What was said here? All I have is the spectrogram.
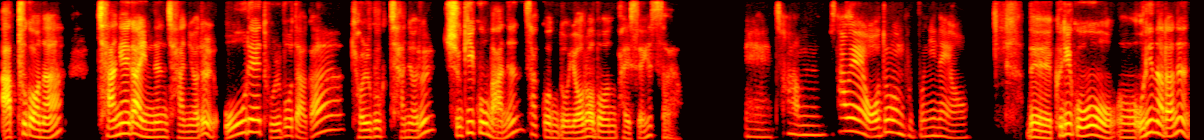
아프거나 장애가 있는 자녀를 오래 돌보다가 결국 자녀를 죽이고 마는 사건도 여러 번 발생했어요. 네, 참 사회의 어두운 부분이네요. 네, 그리고 어, 우리나라는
